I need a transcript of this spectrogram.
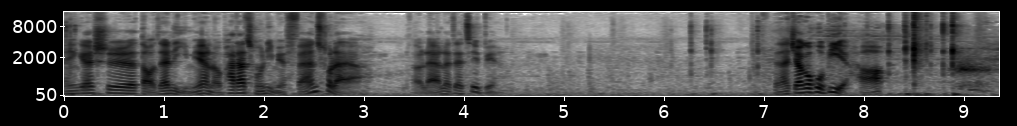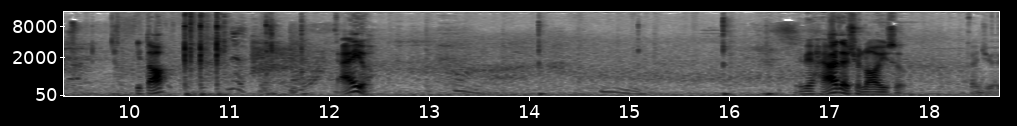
他应该是倒在里面了，我怕他从里面翻出来啊。啊，来了，在这边。给他交个护臂，好。一刀，哎呦，这边还要再去捞一手，感觉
